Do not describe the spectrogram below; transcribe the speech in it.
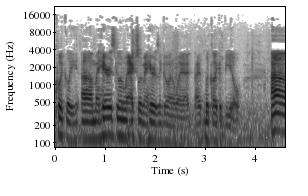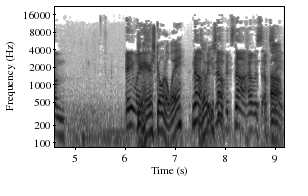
quickly. Uh, my hair is going away. Actually, my hair isn't going away. I, I look like a beetle. Um. Anyway, Your hair's going away? no, Is that what you no, said? it's not. I was, I was Oh. saying,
